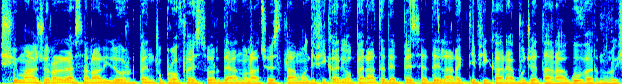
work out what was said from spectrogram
și majorarea salariilor pentru profesori de anul acesta, modificări operate de PSD la rectificarea bugetară a guvernului.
